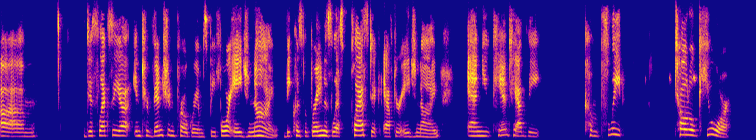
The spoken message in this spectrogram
um, dyslexia intervention programs before age nine because the brain is less plastic after age nine, and you can't have the complete total cure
